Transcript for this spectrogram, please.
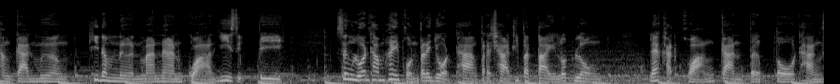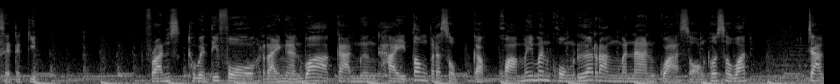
ทางการเมืองที่ดำเนินมานานกว่า 20 ปี ซึ่งล้วนทำให้ผลประโยชน์ทางประชาธิปไตยลดลง และขัดขวางการเติบโตทางเศรษฐกิจ France 24 รายงานว่าการเมืองไทยต้องประสบกับความไม่มั่นคงเรื้อรังมานานกว่า 2 ทศวรรษ จาก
